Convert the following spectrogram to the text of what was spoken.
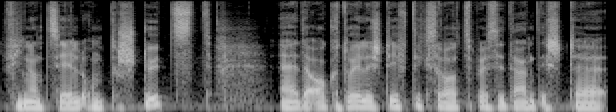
finanziell unterstützt. Äh, der aktuelle Stiftungsratspräsident ist der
